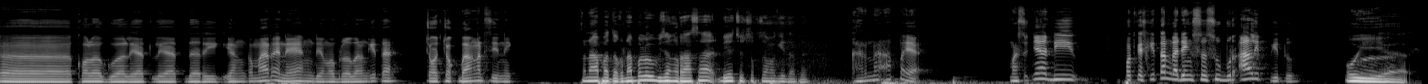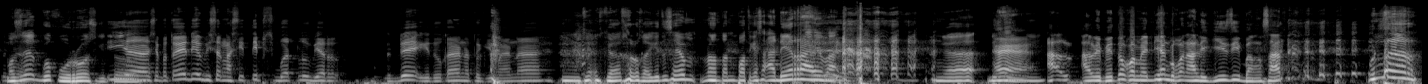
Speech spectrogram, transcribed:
Eh kalau gua lihat-lihat dari yang kemarin ya yang dia ngobrol bareng kita, cocok banget sih Nick. Kenapa tuh? Kenapa lu bisa ngerasa dia cocok sama kita, Pil? Karena apa ya? Maksudnya di podcast kita nggak ada yang sesubur Alip gitu. Oh iya, maksudnya gue kurus gitu. Iya, siapa tahu ya dia bisa ngasih tips buat lu biar gede gitu kan atau gimana. Enggak, enggak, kalau kayak gitu saya nonton podcast Adera ya, Pak. Enggak di sini. Eh, Al- Alif itu komedian bukan ahli gizi bangsat. Bener.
